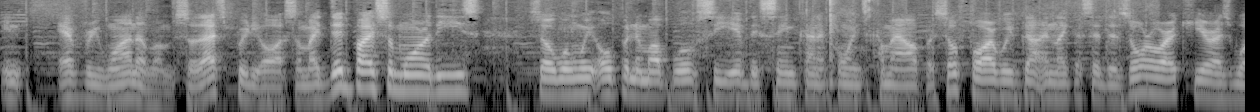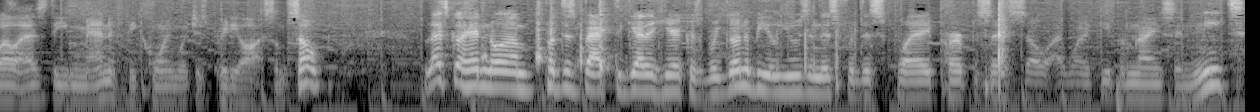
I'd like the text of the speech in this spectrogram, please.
in every one of them. So that's pretty awesome. I did buy some more of these, so when we open them up, we'll see if the same kind of coins come out. But so far, we've gotten, like I said, the Zoroark here, as well as the Manaphy coin, which is pretty awesome. So, let's go ahead and um, put this back together here, because we're going to be using this for display purposes, so I want to keep them nice and neat.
